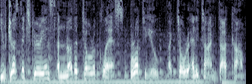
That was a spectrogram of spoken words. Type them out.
You've just experienced another Torah class brought to you by TorahAnytime.com.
